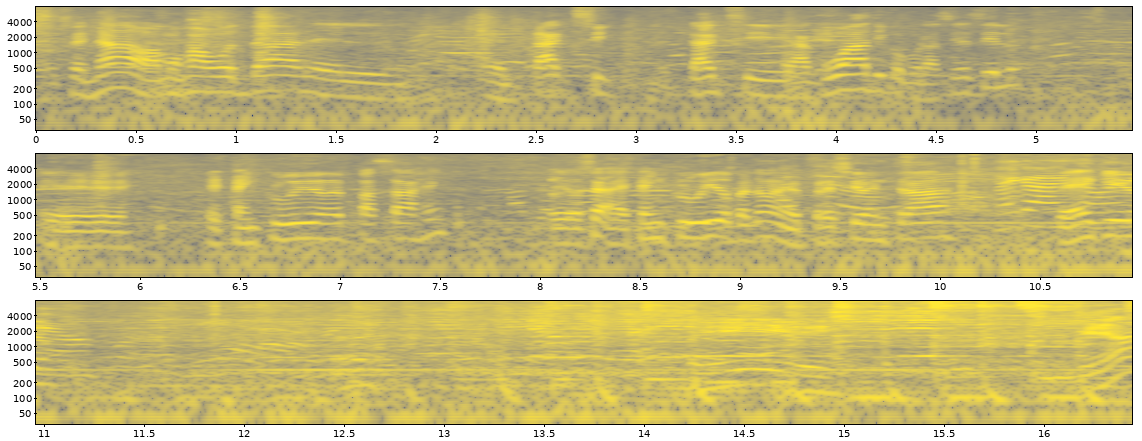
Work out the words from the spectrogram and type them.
Entonces nada, vamos a abordar el, el taxi, el taxi acuático, por así decirlo. Eh, está incluido en el pasaje, eh, o sea, está incluido, perdón, en el precio de entrada. Thank you. Sí. Nada,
